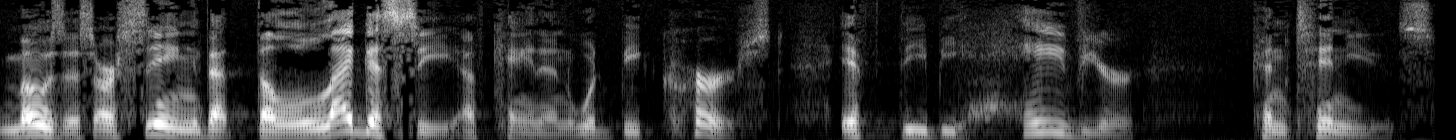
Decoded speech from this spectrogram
Moses are seeing that the legacy of Canaan would be cursed if the behavior continues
